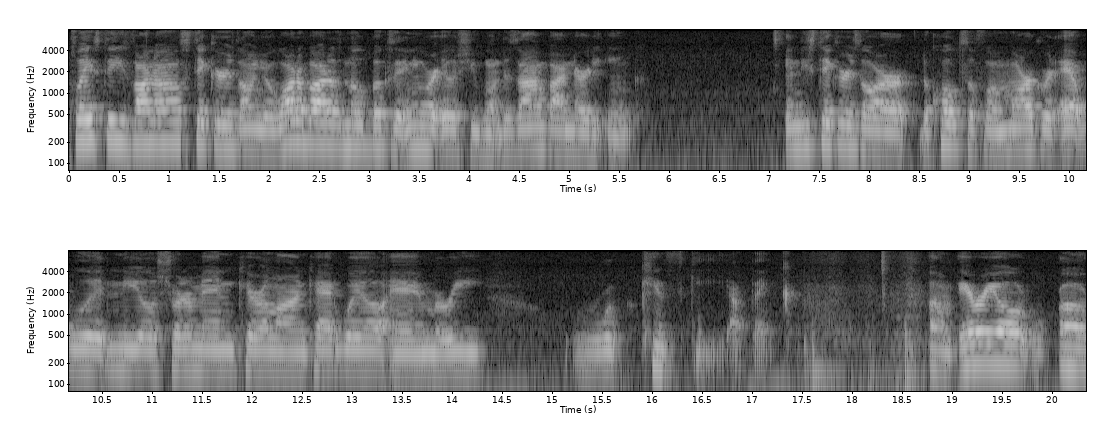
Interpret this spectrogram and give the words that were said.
Place these vinyl stickers on your water bottles, notebooks, and anywhere else you want. Designed by Nerdy Ink. And these stickers are the quotes of from Margaret Atwood, Neal Shusterman, Caroline Caldwell, and Marie Rukinsky, I think. Um, Ariel uh,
